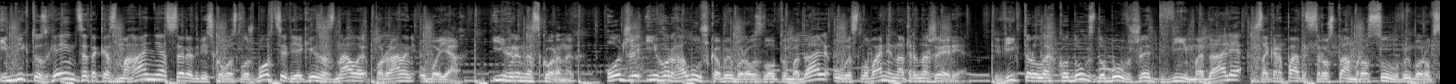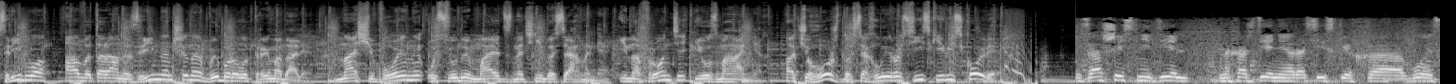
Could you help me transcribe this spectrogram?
Invictus Games – це таке змагання серед військовослужбовців, які зазнали поранень у боях. Ігри нескорених. Отже, Ігор Галушка виборов золоту медаль у веслуванні на тренажері. Віктор Легкодух здобув вже дві медалі. Закарпатець Ростам Росул виборов срібло, а ветерани з Рівненщини вибороли три медалі. Наші воїни усюди мають значні досягнення і на фронті, і у змаганнях. А чого ж досягли російські військові? За шесть недель нахождения российских э, войск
